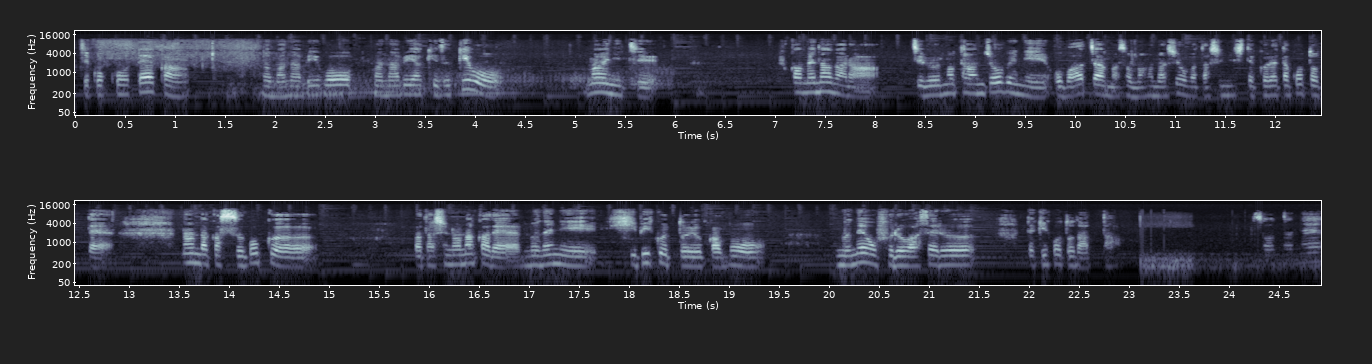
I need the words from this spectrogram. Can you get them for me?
自己肯定感の学びを、学びや気づきを毎日深めながら自分の誕生日におばあちゃんがその話を私にしてくれたことってなんだかすごく私の中で胸に響くというかもう胸を震わせる出来事だった。そんなね、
